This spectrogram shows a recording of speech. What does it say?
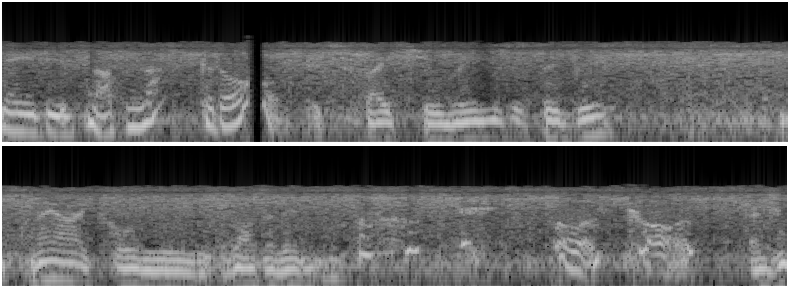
Maybe it's not luck at all. It's fate, you mean, Mrs. Digby. May I call you Rosalind? Oh, of course. And you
